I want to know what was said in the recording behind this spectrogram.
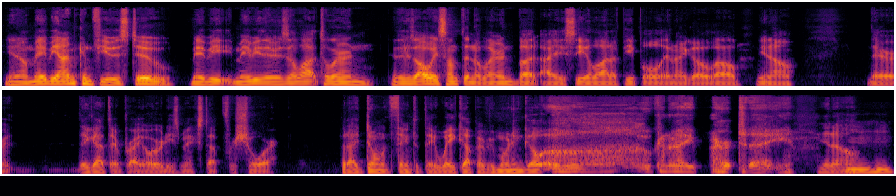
you know, maybe I'm confused too. Maybe, maybe there's a lot to learn. There's always something to learn, but I see a lot of people and I go, well, you know, they're, they got their priorities mixed up for sure. But I don't think that they wake up every morning and go, oh, who can I hurt today? You know, Mhm.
